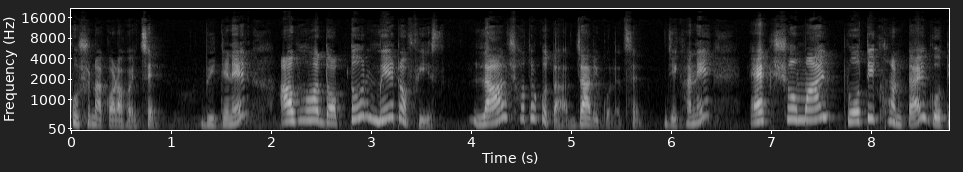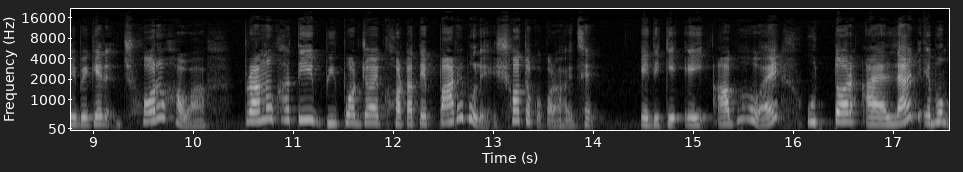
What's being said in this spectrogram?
ঘোষণা করা হয়েছে। ব্রিটেনের আবহাওয়া দপ্তর মেট অফিস লাল সতর্কতা জারি করেছে, যেখানে একশো মাইল প্রতি ঘন্টায় গতিবেগের ঝড়ো হাওয়া প্রাণঘাতী বিপর্যয় ঘটাতে পারে বলে সতর্ক করা হয়েছে। এদিকে এই আবহাওয়ায় উত্তর আয়ারল্যান্ড এবং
